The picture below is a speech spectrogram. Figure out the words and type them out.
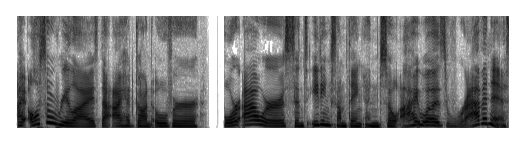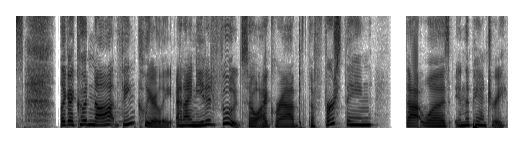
I also realized that I had gone over four hours since eating something. And so I was ravenous. Like I could not think clearly and I needed food. So I grabbed the first thing that was in the pantry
